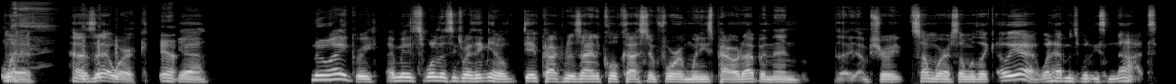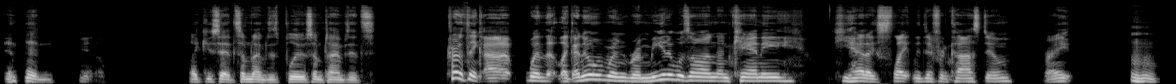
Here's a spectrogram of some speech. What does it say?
Like, Yeah. How does that work? Yeah. Yeah. No, I agree. I mean, it's one of those things where I think, you know, Dave Cockrum designed a cool costume for him when he's powered up. And then the, I'm sure somewhere someone's like, oh, yeah, what happens when he's not? And then, you know, like you said, sometimes it's blue, sometimes it's. I'm trying to think, uh, when, the, like, I know when Romita was on Uncanny, he had a slightly different costume, right? Mhm.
